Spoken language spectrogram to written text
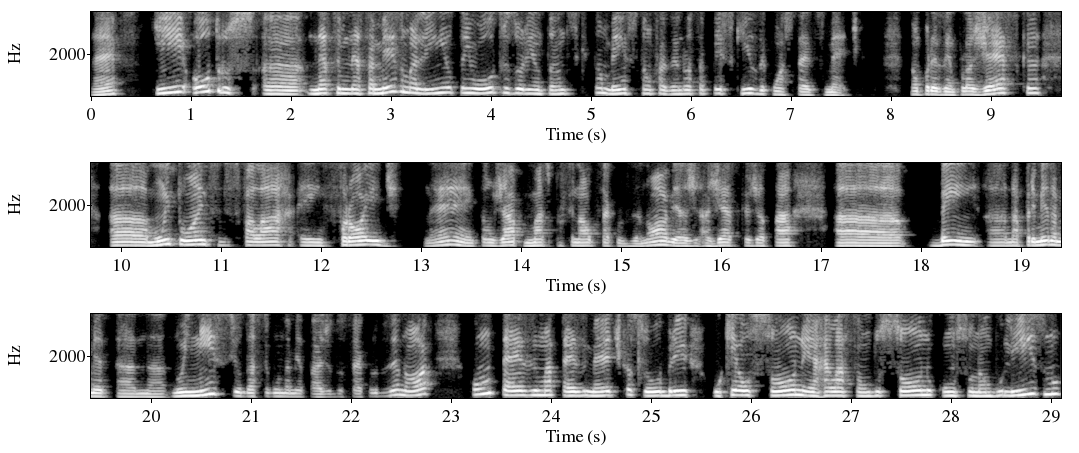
né? E outros, uh, nessa, nessa mesma linha, eu tenho outros orientandos que também estão fazendo essa pesquisa com as teses médicas. Então, por exemplo, a Jéssica, uh, muito antes de se falar em Freud, né, então já mais para o final do século XIX, a, a Jéssica já está bem uh, na primeira uh, na, no início da segunda metade do século XIX, com tese, uma tese médica sobre o que é o sono e a relação do sono com o sonambulismo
